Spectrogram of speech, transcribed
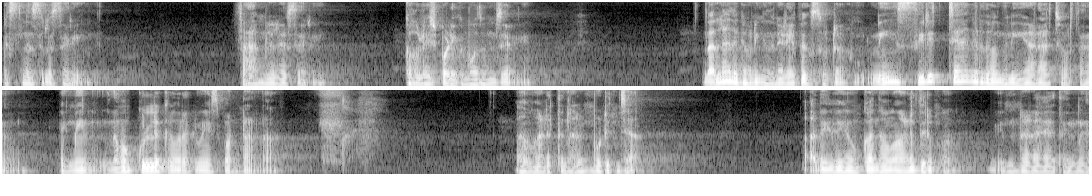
பிஸ்னஸில் சரி. ஃபேமிலியில் சரி காலேஜ் படிக்கும் போதும் சரி நல்லா அது கவனிக்கிறது. நிறைய பேருக்கு சூட் ஆகும். நீ சிரிச்சாங்கிறத வந்து நீ யாராச்சும் ஒருத்தன் ஐ மீன் நமக்குள்ளே இருக்கிறவன் ரெக்கக்னைஸ் பண்ணிட்டான்னா அவன் அடுத்த நாள் முடிஞ்சான் அதுவே உட்காந்து அவன் அழுதுருப்பான். என்னடா இதுன்னு?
